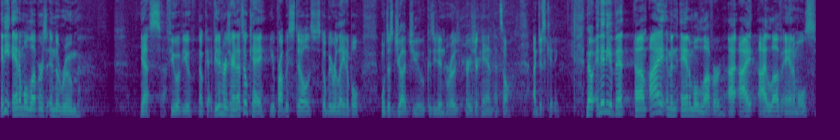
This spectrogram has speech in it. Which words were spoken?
Any animal lovers in the room? Yes, a few of you. Okay, if you didn't raise your hand, that's okay. You'll probably still still be relatable. We'll just judge you because you didn't raise, your hand. That's all. I'm just kidding. No, in any event, um, I am an animal lover. I, I, I love animals.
